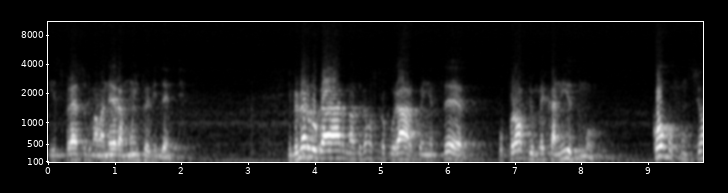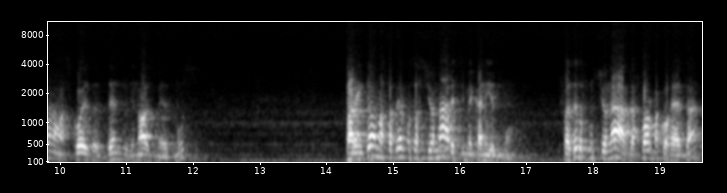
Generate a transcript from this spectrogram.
e expresso de uma maneira muito evidente. Em primeiro lugar, nós devemos procurar conhecer o próprio mecanismo, como funcionam as coisas dentro de nós mesmos, para então nós sabermos acionar esse mecanismo, fazê-lo funcionar da forma correta,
